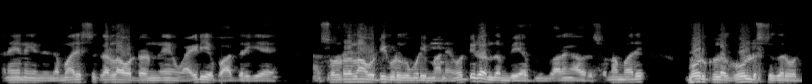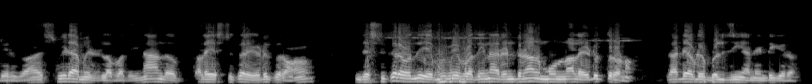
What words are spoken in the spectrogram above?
ஆனால் எனக்கு இந்த- இந்த மாதிரி ஸ்டிக்கர்லாம் ஒட்டணும்னே உங்கள் ஐடியை பார்த்துருக்கேன். நான் சொல்கிறலாம் ஒட்டி கொடுக்க முடியுமாண்ணே? ஒட்டிடுவேன் தம்பி அப்படின்னு பாருங்க. அவர் சொன்ன மாதிரி போர்க்குள்ளே கோல்டு ஸ்டிக்கர் ஒட்டியிருக்கோம். ஸ்பீடா மீட்டரில் பார்த்தீங்கன்னா அந்த பழைய ஸ்டிக்கர் எடுக்கிறோம். இந்த ஸ்டிக்கரை வந்து எப்பவுமே பார்த்தீங்கன்னா ரெண்டு நாள் மூணு நாள் எடுத்துடணும். இல்லாட்டி அப்படியே பெல்ஜிங்க நின்றுக்கிறோம்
